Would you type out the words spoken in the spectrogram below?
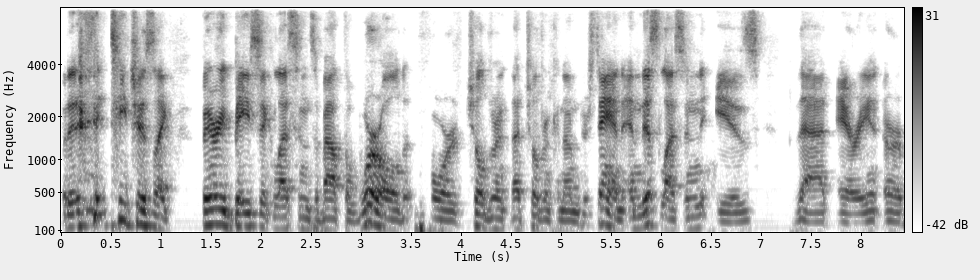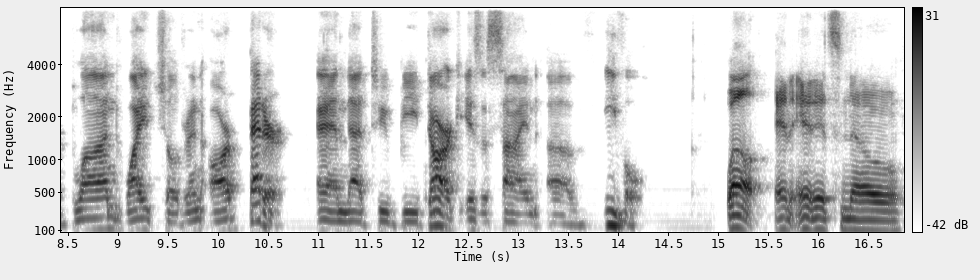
but it, it teaches like very basic lessons about the world for children that children can understand. And this lesson is that Aryan or blonde white children are better, and that to be dark is a sign of evil. well, and, and it's no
